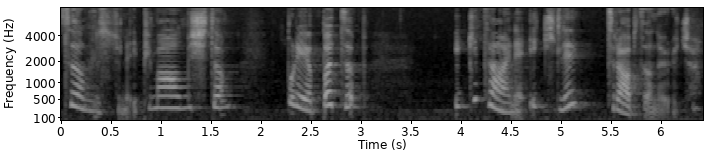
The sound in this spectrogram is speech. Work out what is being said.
Tığımın üstüne ipimi almıştım. Buraya batıp iki tane ikili trabzan öreceğim.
